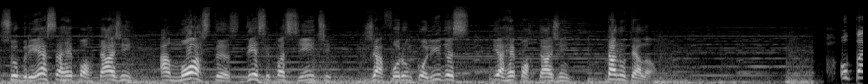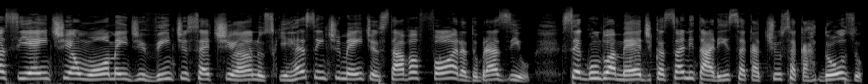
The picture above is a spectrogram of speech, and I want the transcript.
sobre essa reportagem. Amostras desse paciente já foram colhidas e a reportagem está no telão. O paciente é um homem de 27 anos que recentemente estava fora do Brasil. Segundo a médica sanitarista Catiúcia Cardoso,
